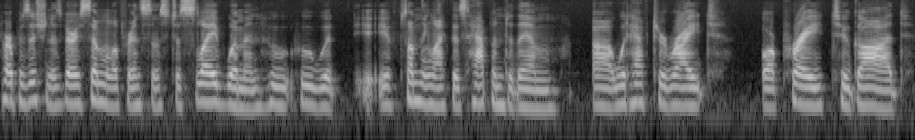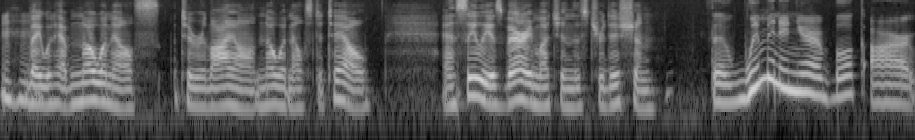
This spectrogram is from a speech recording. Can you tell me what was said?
her position is very similar, for instance, to slave women who, who would, if something like this happened to them, uh, would have to write or pray to God. Mm-hmm. They would have no one else to rely on, no one else to tell. And Celie is very much in this tradition. The women in your book are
